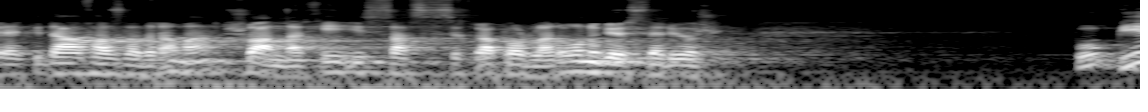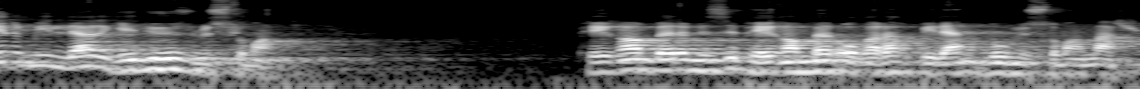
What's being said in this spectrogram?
Belki daha fazladır ama şu andaki istatistik raporları onu gösteriyor. Bu 1 milyar 700 Müslüman. Peygamberimizi peygamber olarak bilen bu Müslümanlar.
